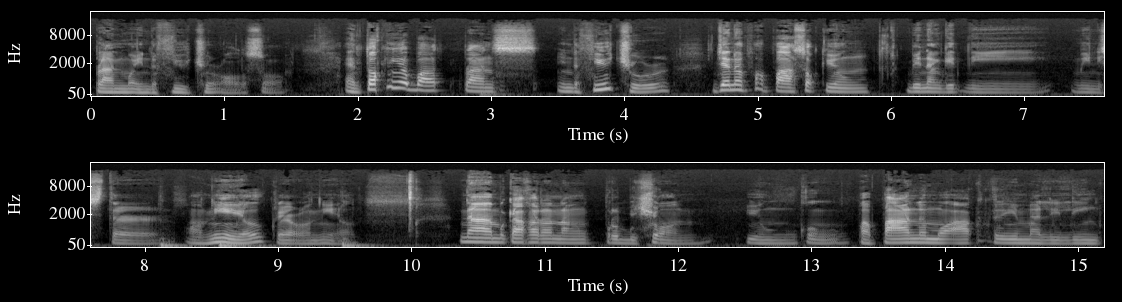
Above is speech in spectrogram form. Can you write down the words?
plan mo in the future also? And talking about plans in the future, diyan na papasok yung binanggit ni Minister O'Neill, Claire O'Neill, na magkakaroon ng provision yung kung paano mo actually malilink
